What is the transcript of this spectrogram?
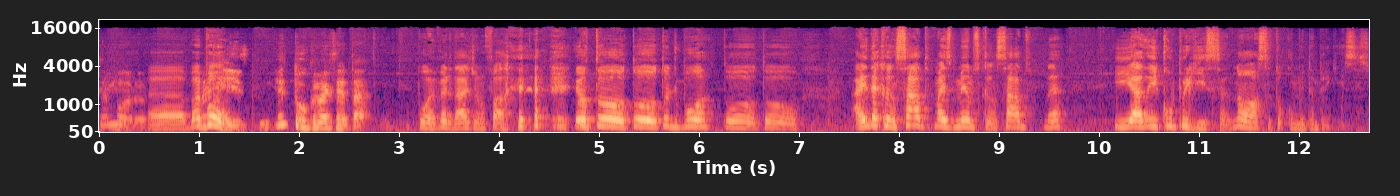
Demorou. Ah, mas bom, É. E tu, como é que você tá? pô, é verdade, eu não falei. eu tô, tô, tô de boa, tô, tô ainda cansado, mas menos cansado, né? E, e com preguiça. Nossa, eu tô com muita preguiça.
